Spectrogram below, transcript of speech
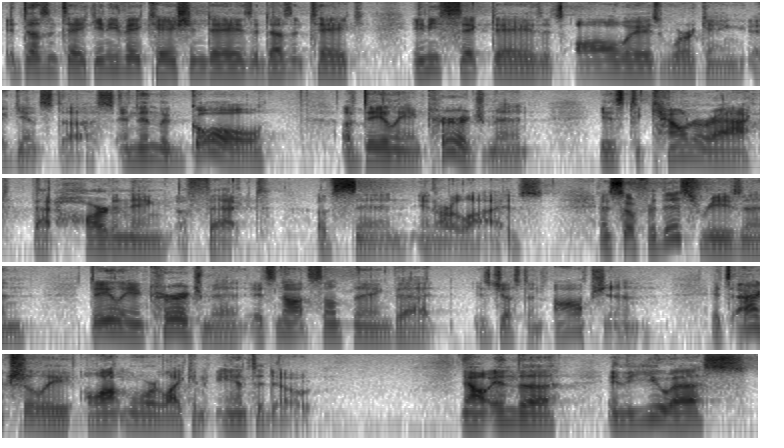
It doesn't take any vacation days, it doesn't take any sick days. It's always working against us. And then the goal of daily encouragement is to counteract that hardening effect of sin in our lives. And so for this reason, daily encouragement, it's not something that is just an option. It's actually a lot more like an antidote. Now, in the, in the US,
